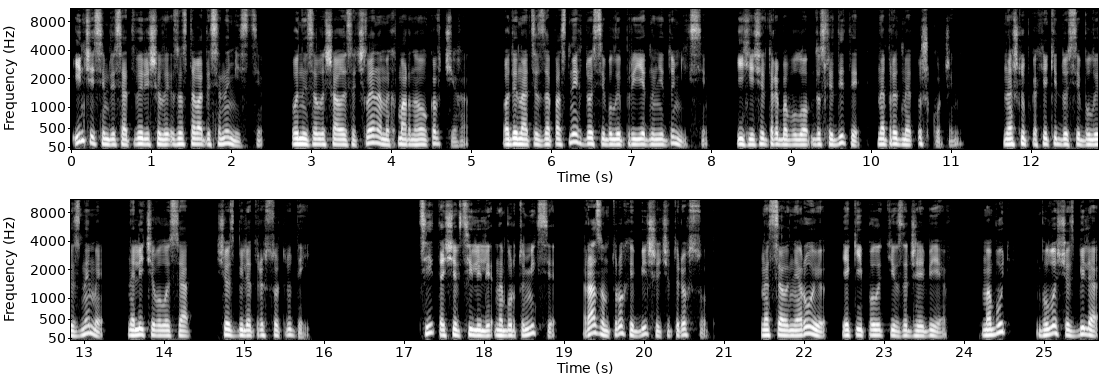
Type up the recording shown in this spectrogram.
інші 70 вирішили зоставатися на місці. Вони залишалися членами хмарного ковчега. 11 запасних досі були приєднані до міксі. Їх іще треба було дослідити на предмет ушкоджень. На шлюпках, які досі були з ними, налічувалося щось біля 300 людей. Ці та ще вцілілі на борту Міксі разом трохи більше 400. Населення рою, який полетів за JBF, мабуть, було щось біля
